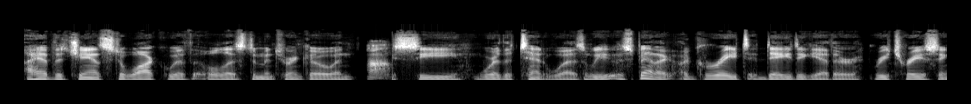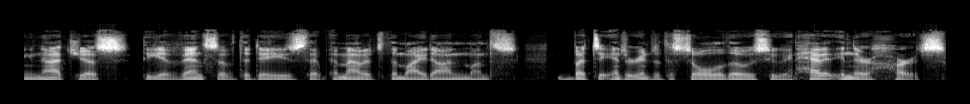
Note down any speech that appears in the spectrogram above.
Yeah. I had the chance to walk with Oles Dmytrenko and huh. see where the tent was. We spent a, a great day together retracing not just the events of the days that amounted to the Maidan months, but to enter into the soul of those who had it in their hearts.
